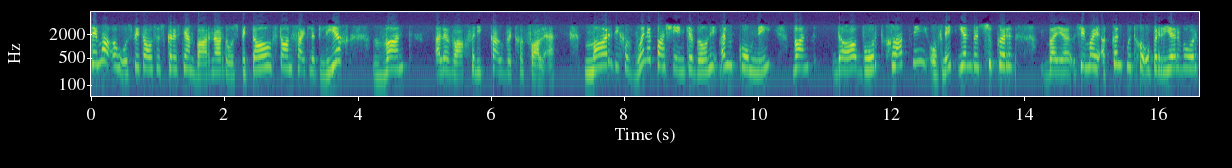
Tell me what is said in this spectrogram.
sê maar 'n hospitaal soos Christian Barnard Hospitaal staan feitelik leeg want hulle wag vir die COVID gevalle. Maar die gewone pasiënte wil nie inkom nie want daar word glad nie of net een besoeker by 'n sê my 'n kind moet geopereer word,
